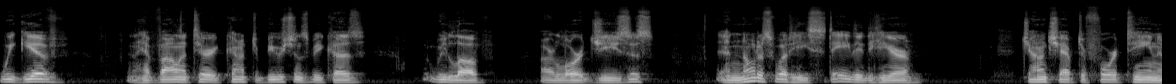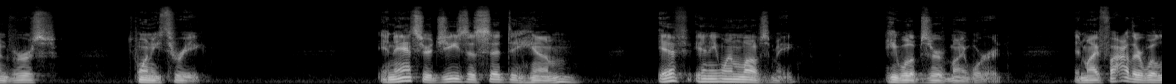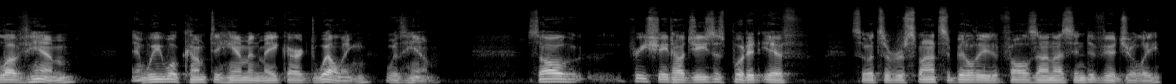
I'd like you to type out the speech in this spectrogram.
we give and have voluntary contributions because we love our Lord Jesus. And notice what he stated here, John chapter 14 and verse 23. In answer, Jesus said to him, If anyone loves me, he will observe my word, and my Father will love him, and we will come to him and make our dwelling with him. So, appreciate how Jesus put it, if. So, it's a responsibility that falls on us individually.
